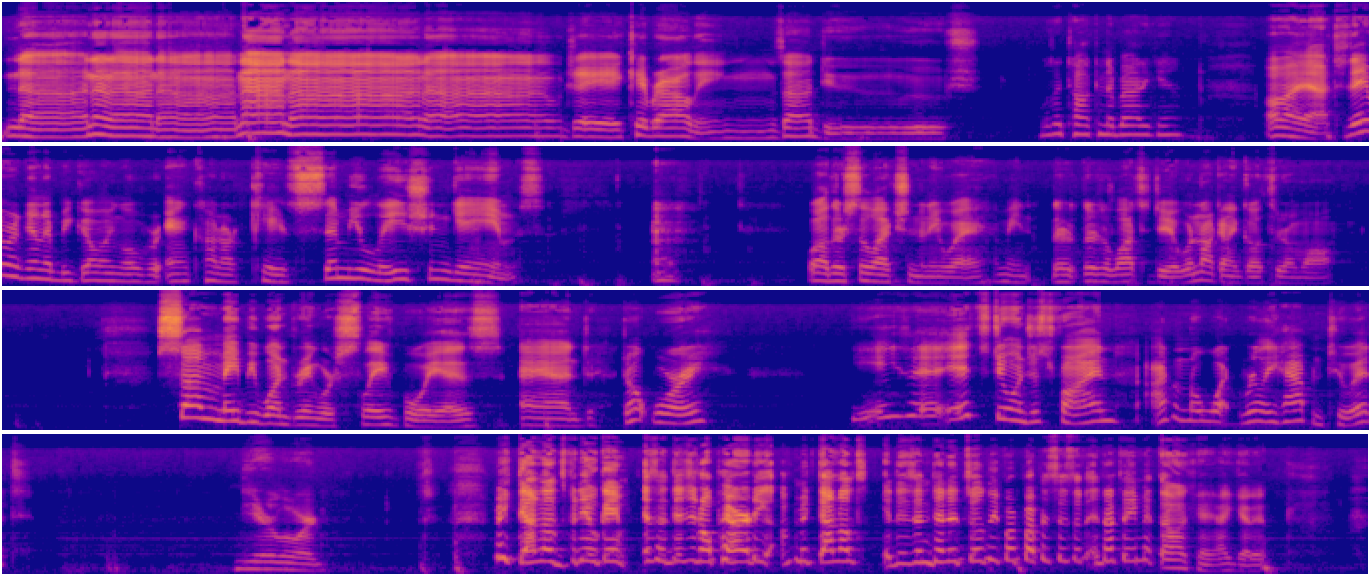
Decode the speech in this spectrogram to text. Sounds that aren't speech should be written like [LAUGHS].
Na na na na na na na. J.K. Rowling's a douche. What was I talking about again? Oh yeah, today we're gonna be going over Andkon Arcade simulation games. [CLEARS THROAT] well, their selection anyway. I mean, there, there's a lot to do. We're not gonna go through them all. Some may be wondering where Slave Boi is, and don't worry, Eh, it's doing just fine. I don't know what really happened to it. Dear Lord. [LAUGHS] McDonald's video game is a digital parody of McDonald's. It is intended solely for purposes of entertainment. Okay, I get it.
